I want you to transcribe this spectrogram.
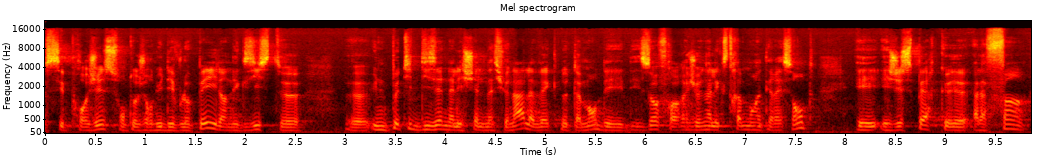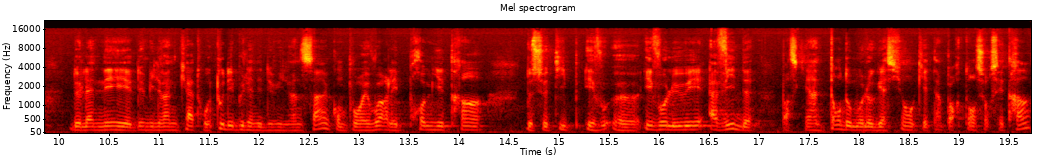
ces projets sont aujourd'hui développés. Il en existe une petite dizaine à l'échelle nationale, avec notamment des, offres régionales extrêmement intéressantes. Et, j'espère qu'à la fin de l'année 2024 ou au tout début de l'année 2025, on pourrait voir les premiers trains de ce type euh, évoluer à vide, parce qu'il y a un temps d'homologation qui est important sur ces trains,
